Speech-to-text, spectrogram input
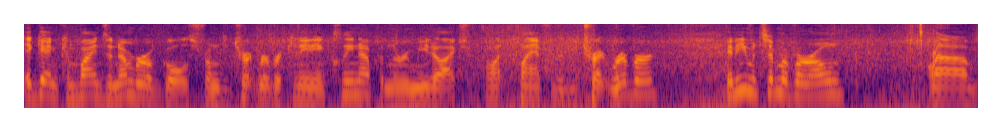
again, combines a number of goals from Detroit River Canadian Cleanup and the Remedial Action Plan for the Detroit River, and even some of our own um,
